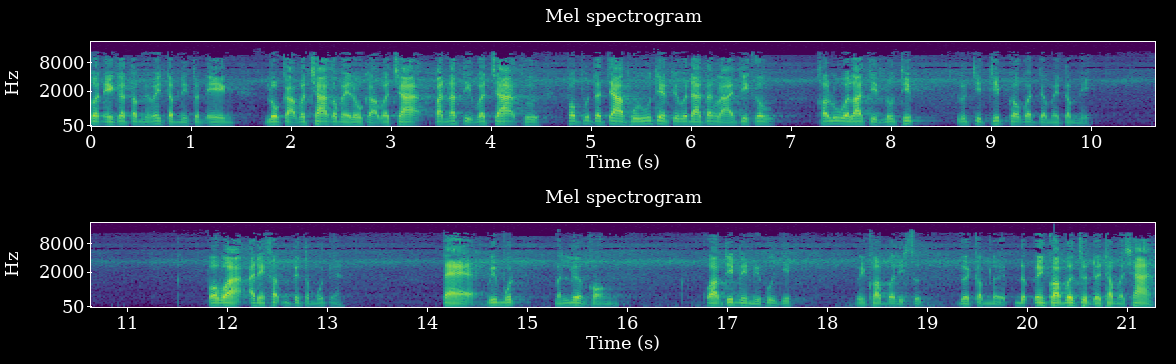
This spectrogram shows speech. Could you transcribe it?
ตนเองก็ตำหนิไม่ตำหนิตนเอง โลกาวัชชาก็ไม่โลกาวัชชาปัณติวัชชาคือ พระพุทธเจ้าผู้รู้เทพเทวดาทั้งหลายที่เขาเขารู้เวลาจิตรู้ทิพย์รู้จิตทิพย์เขาก็จะไม่ตำหนิเพราะว่าอันนี้ครับมันเป็นสมมติเนี่ยแต่วิมุตต์มันเรื่องของความที่ไม่มีผู้ยึดเป็นความบริสุทธิ์โดยกำเนิด เป็นความบริสุทธิ์โดยธรรมชาติ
